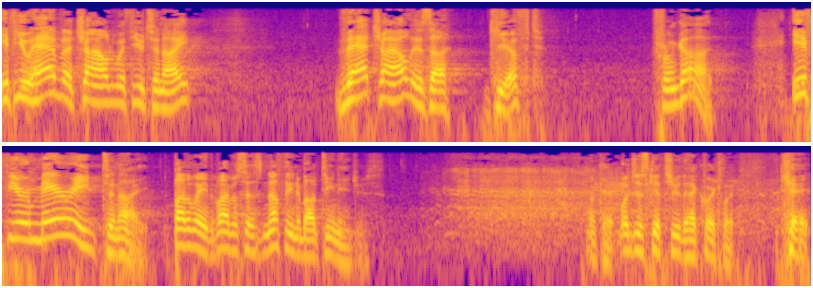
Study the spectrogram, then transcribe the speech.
If you have a child with you tonight, that child is a gift from God. If you're married tonight, by the way, the Bible says nothing about teenagers. Okay, we'll just get through that quickly. Okay.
